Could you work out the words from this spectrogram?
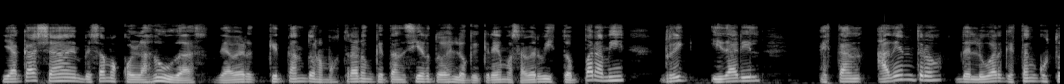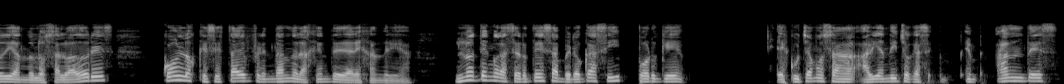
y acá ya empezamos con las dudas de a ver qué tanto nos mostraron, qué tan cierto es lo que creemos haber visto. Para mí, Rick y Daryl están adentro del lugar que están custodiando los salvadores con los que se está enfrentando la gente de Alejandría. No tengo la certeza, pero casi porque escuchamos a habían dicho que em, antes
